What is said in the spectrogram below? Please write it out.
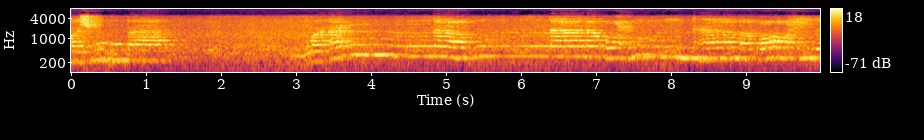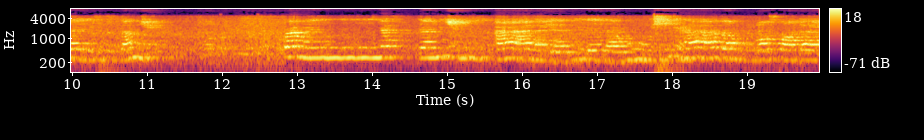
وشهبا. وأنا كنا نقعد منها مقاعد للسمع. فمن يستمع الآن يجد له شهابا رصدا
